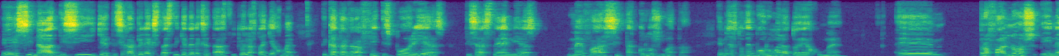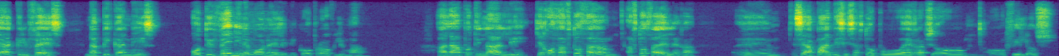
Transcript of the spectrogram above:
ε, συνάντηση και της είχαν πει να εξεταστεί και δεν εξετάστηκε και όλα αυτά και έχουμε την καταγραφή της πορείας της ασθένειας με βάση τα κρούσματα. Εμείς αυτό δεν μπορούμε να το έχουμε. Ε, προφανώς είναι ακριβές να πει κανείς ότι δεν είναι μόνο ελληνικό πρόβλημα, αλλά από την άλλη, και εγώ θα, αυτό, θα, αυτό θα έλεγα, ε, σε απάντηση σε αυτό που έγραψε ο, ο φίλος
